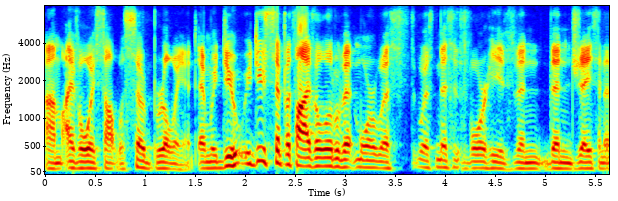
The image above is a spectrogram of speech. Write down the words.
um, I've always thought was so brilliant, and we do we do sympathize a little bit more with with Mrs. Voorhees than than Jason.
